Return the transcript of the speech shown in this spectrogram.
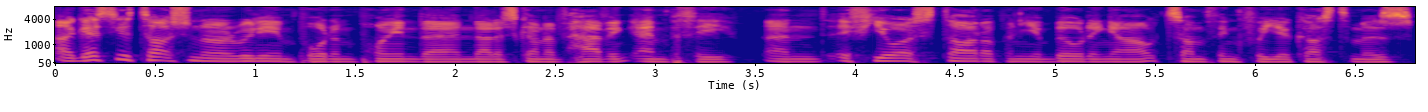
I guess you're touching on a really important point there, and that is kind of having empathy. And if you're a startup and you're building out something for your customers,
